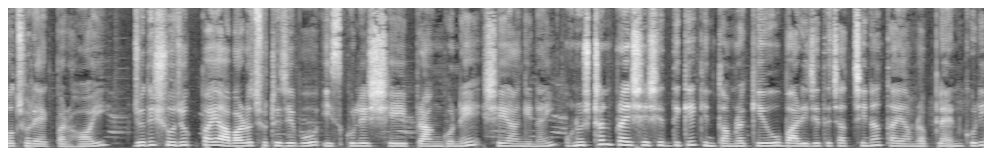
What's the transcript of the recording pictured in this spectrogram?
বছরে একবার হয়। যদি সুযোগ পাই আবারও ছুটে যাব স্কুলের সেই প্রাঙ্গণে, সেই আঙিনাই অনুষ্ঠান প্রায় শেষের দিকে, কিন্তু আমরা কেউ বাড়ি যেতে চাচ্ছি না, তাই আমরা প্ল্যান করি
